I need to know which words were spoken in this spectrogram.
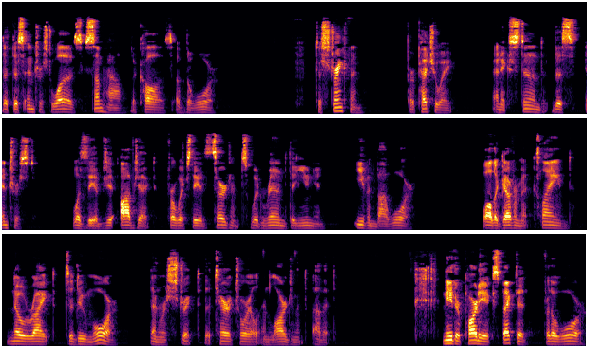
that this interest was, somehow, the cause of the war. To strengthen, perpetuate, and extend this interest was the obje- object for which the insurgents would rend the Union, even by war, while the government claimed no right to do more than restrict the territorial enlargement of it. Neither party expected for the war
